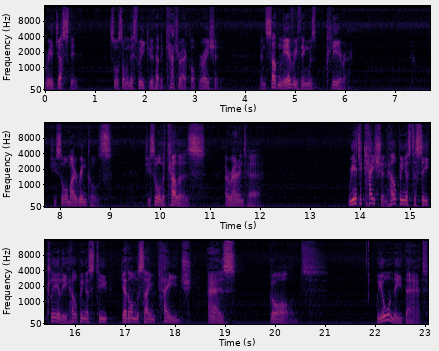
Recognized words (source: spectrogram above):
readjusted saw someone this week who had had a cataract operation, and suddenly everything was clearer. She saw my wrinkles, she saw the colors around her. Re education, helping us to see clearly, helping us to get on the same page as God. We all need that.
